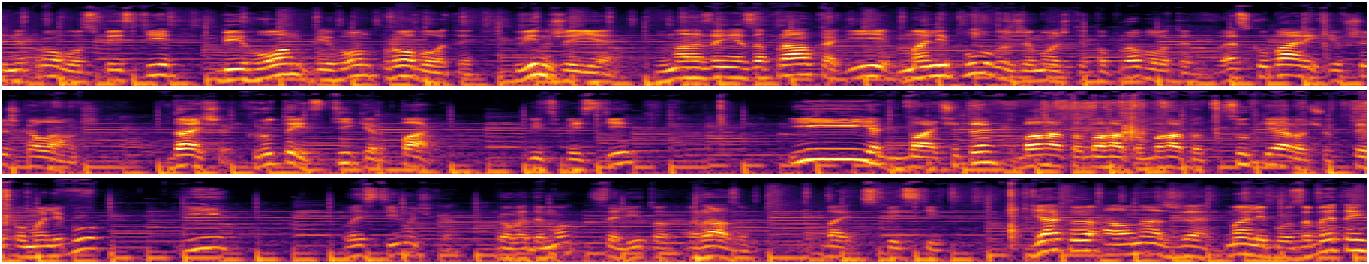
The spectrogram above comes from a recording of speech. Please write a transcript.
і не пробував Space бігом, бігом пробувати. Він вже є в магазині заправка і Малібу ви вже можете попробувати в Ескобарі і в Шишка Лаунж. Далі, крутий стікер пак від Tea. І як бачите, багато-багато-багато цукерочок типу Малібу і листівочка. Проведемо це літо разом. Бай Tea. Дякую, а у нас вже Малібу забитий.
